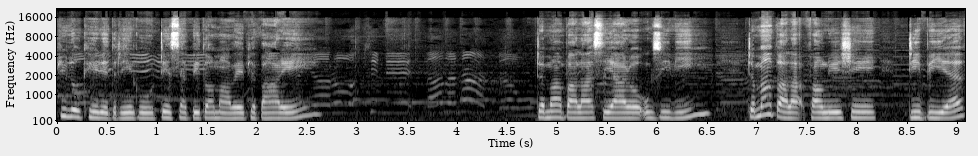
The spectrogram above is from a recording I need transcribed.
ပြုလုပ်ခဲ့တဲ့သတင်းကိုတင်ဆက်ပေးသွားမှာပဲဖြစ်ပါတယ်ဓမ္မပါလဆရာတော်ဦးစီးပြီးဓမ္မပါလဖောင်ဒေးရှင်း DBF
